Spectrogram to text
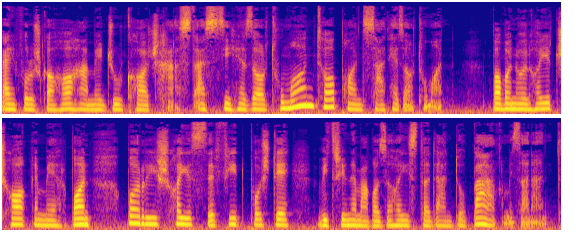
در این فروشگاه ها همه جور کاج هست از سی هزار تومان تا 500 هزار تومان. بابا نوئل های چاق مهربان با ریش های سفید پشت ویترین مغازه های ایستادند و برق می‌زنند.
